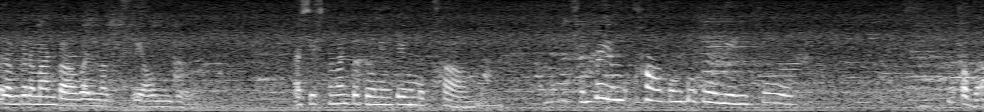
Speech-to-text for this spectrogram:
alam ko naman bawal mag-film do. As if naman kukunin ko yung mukha mo. Siyempre yung mukha kong kukunin ko. Ano ka ba?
